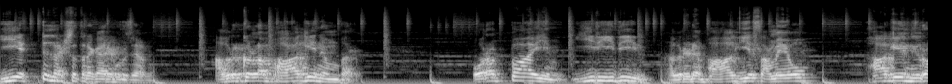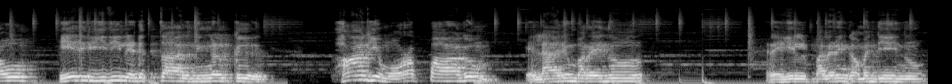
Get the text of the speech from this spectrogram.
ഈ എട്ട് നക്ഷത്രക്കാരെ കുറിച്ചാണ് അവർക്കുള്ള ഭാഗ്യ നമ്പർ ഉറപ്പായും ഈ രീതിയിൽ അവരുടെ ഭാഗ്യ സമയവും ഭാഗ്യ നിറവും ഏത് രീതിയിൽ എടുത്താൽ നിങ്ങൾക്ക് ഭാഗ്യം ഉറപ്പാകും. എല്ലാവരും പറയുന്നു. അല്ലെങ്കിൽ പലരും കമന്റ് ചെയ്യുന്നു.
